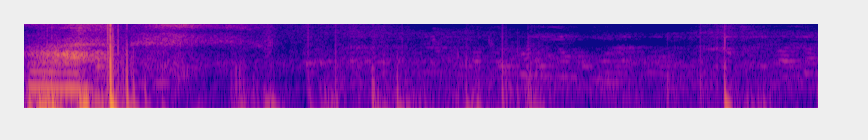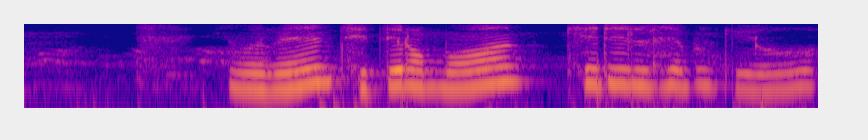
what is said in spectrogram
아. 이번엔 제대로 한번 캐리를 해볼게요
